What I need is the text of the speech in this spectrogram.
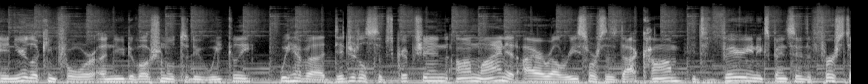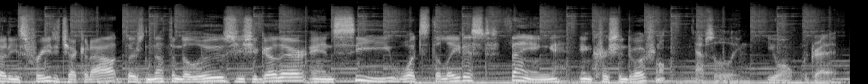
and you're looking for a new devotional to do weekly, we have a digital subscription online at irlresources.com. It's very inexpensive. The first study is free to check it out. There's nothing to lose. You should go there and see what's the latest thing in Christian devotional. Absolutely. You won't regret it.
